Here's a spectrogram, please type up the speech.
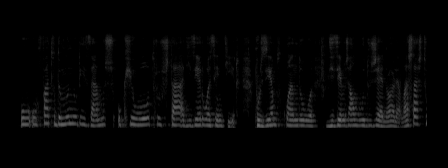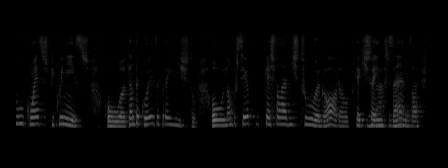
o, o fato de menorizarmos o que o outro está a dizer ou a sentir. Por exemplo, quando dizemos algo do género, olha, lá estás tu com essas picuinices, ou ah, tanta coisa para isto, ou não percebo porque queres falar disto agora, ou porque é que isto é exato, interessante, exato.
